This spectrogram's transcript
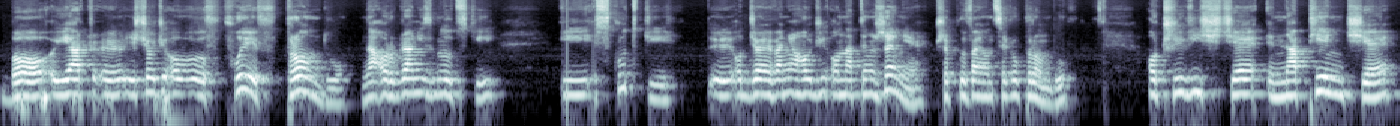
Bo jak, jeśli chodzi o wpływ prądu na organizm ludzki i skutki oddziaływania, chodzi o natężenie przepływającego prądu. Oczywiście napięcie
